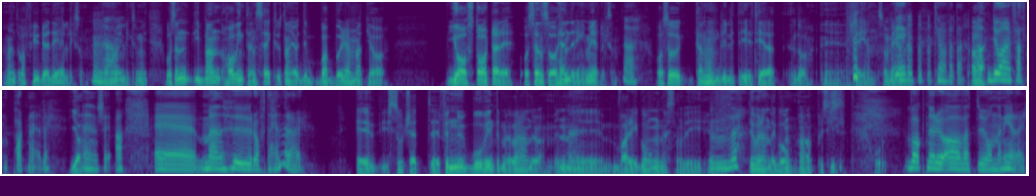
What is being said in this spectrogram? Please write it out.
vänta varför gjorde jag det liksom? Mm. Jag har liksom och sen ibland har vi inte en sex utan jag, det bara börjar med att jag jag startar det och sen så händer det inget mer liksom. Ja. Och så kan hon bli lite irriterad då, eh, tjejen som är henne. Det kan man fatta. Ja. Du har en fast partner eller? Ja. En tjej. Ja. Eh, men hur ofta händer det här? Eh, I stort sett, eh, för nu bor vi inte med varandra va? men eh, varje gång nästan. Vi, eh, Va? det är varenda gång, ja precis. Vaknar du av att du onanerar?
